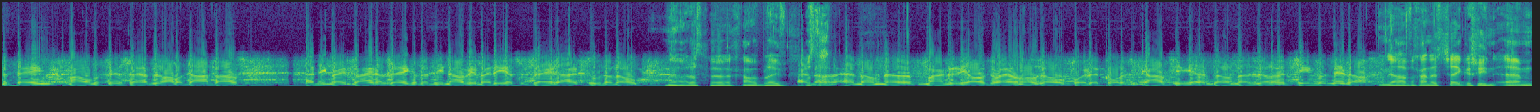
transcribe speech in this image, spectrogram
meteen. Maar ondertussen hebben ze alle data's. En ik weet bijna zeker dat hij nou weer bij de eerste twee rijdt. Hoe dan ook. Nou, dat eh, gaan we beleven. En dan, en dan eh, maken ze die auto helemaal zo voor de kwalificatie. En dan eh, zullen we het zien vanmiddag. ja, we gaan het zeker zien. Ehm,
